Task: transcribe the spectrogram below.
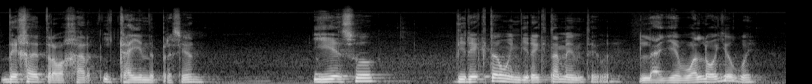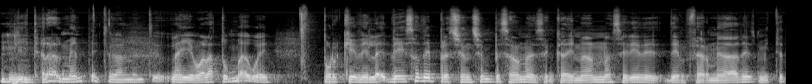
deja de trabajar y cae en depresión. Y eso, directa o indirectamente, güey, la llevó al hoyo, güey. Literalmente. Literalmente. güey. La llevó a la tumba, güey. Porque de, la- de esa depresión se empezaron a desencadenar una serie de, de enfermedades. Mi tía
